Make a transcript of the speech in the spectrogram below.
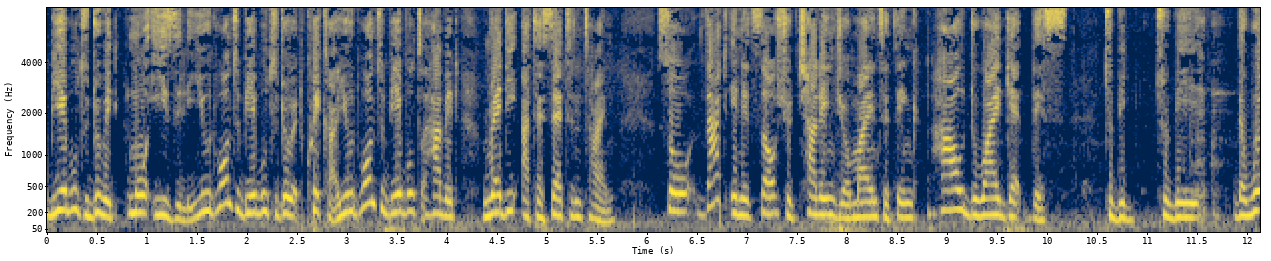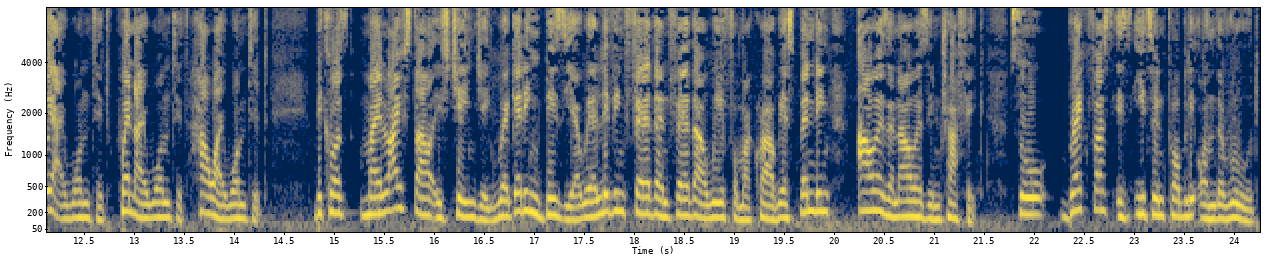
be able to do it more easily. You would want to be able to do it quicker. You would want to be able to have it ready at a certain time. So that in itself should challenge your mind to think how do i get this to be to be the way I want it, when I want it, how I want it. Because my lifestyle is changing. We're getting busier. We're living further and further away from Accra. We're spending hours and hours in traffic. So breakfast is eaten probably on the road.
